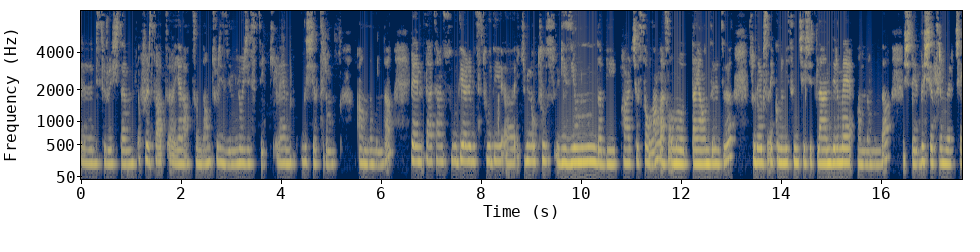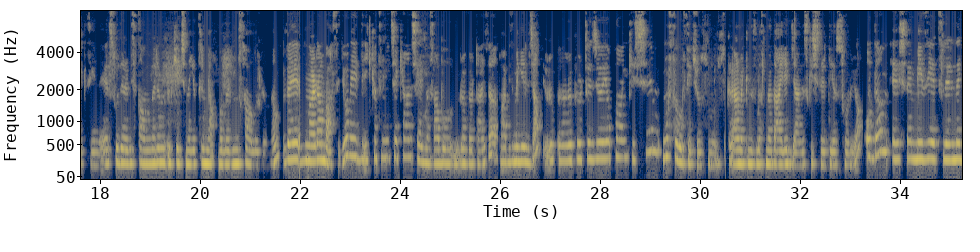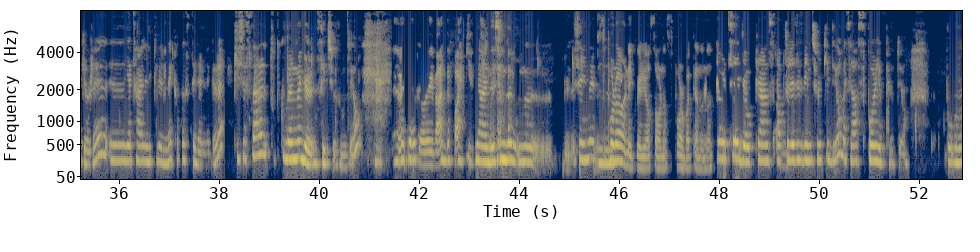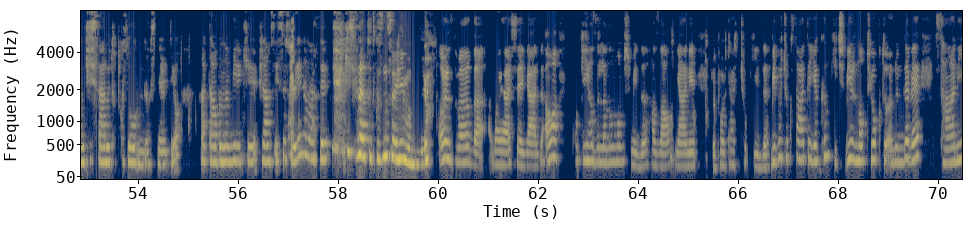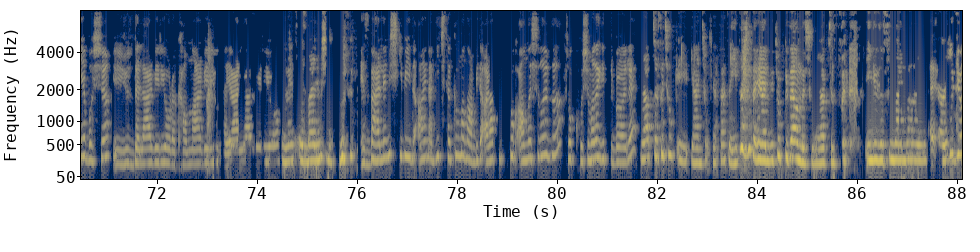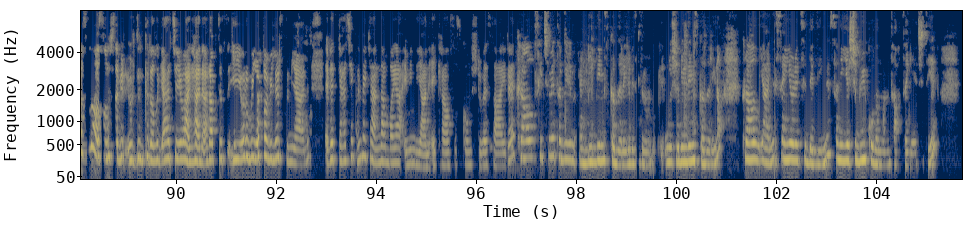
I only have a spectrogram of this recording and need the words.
e, bir sürü işte fırsat e, yarattığından, turizm, lojistik ve dış yatırım anlamında. Ve zaten Suudi Arabistan, Suudi 2030 e, vizyonunun da bir parçası olan aslında onu dayandırdığı Suudi Arabistan ekonomisini çeşitlendirme anlamında işte dış yatırımları çektiğini, Suudi Arabistanlıların ülke içine yatırım yapmalarını sağladığını ve bunlardan bahsediyor ve dikkatimi çeken şey mesela bu röportajda bizime geleceğim. Röportajı yapan kişi nasıl seçiyorsunuz karar mekanizmasına dahil edeceğiniz kişileri diye soruyor. O da e, işte meziyetlerine göre e, yeterliliklerine, kapasitelerine göre, kişisel tutkularına göre seçiyorum diyor. evet evet orayı ben de fark ettim. Yani şimdi e, şeyinde spora örnek veriyor sonra spor bakanını. Evet şey diyor Prens Abdülaziz bin Türkiye diyor mesela spor yapıyor diyor. Bu bunun kişisel bir tutkusu olduğunu gösterir diyor. Hatta bana bir iki prens ismi söyleyin hemen size kişisel tutkusunu söyleyeyim onu diyor. Orası bana da bayağı şey geldi. Ama çok iyi hazırlanılmamış mıydı Hazal? Yani röportaj çok iyiydi. Bir buçuk saate yakın hiçbir not yoktu önünde ve saniye başı e, yüzdeler veriyor, rakamlar veriyor, değerler veriyor. Evet ezberlemiş mi? ezberlemiş gibiydi aynen hiç takılmadan bir de Arapça çok anlaşılırdı. Çok hoşuma da gitti böyle. Arapçası çok iyi yani çok zaten iyidir de yani çok güzel anlaşılıyor Arapçası. İngilizcesinden daha iyi. E, öyle diyorsun ama sonuçta bir Ürdün kralı gerçeği var yani Arapçası iyi yorumu yapabilirsin yani yani. Evet gerçekten ve kendinden bayağı emindi yani ekransız konuştu vesaire. Kral seçimi tabii yani bildiğimiz kadarıyla bizim ulaşabildiğimiz kadarıyla kral yani seniority dediğimiz hani yaşı büyük olanın tahta geçtiği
